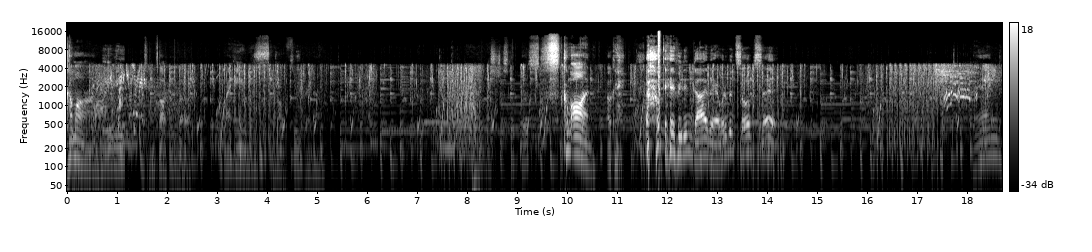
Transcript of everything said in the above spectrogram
Come on, baby. That's what I'm talking about. My aim is, on right now. Let's just hit this. Come on! Okay. okay, if we didn't die there, I would have been so upset. And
